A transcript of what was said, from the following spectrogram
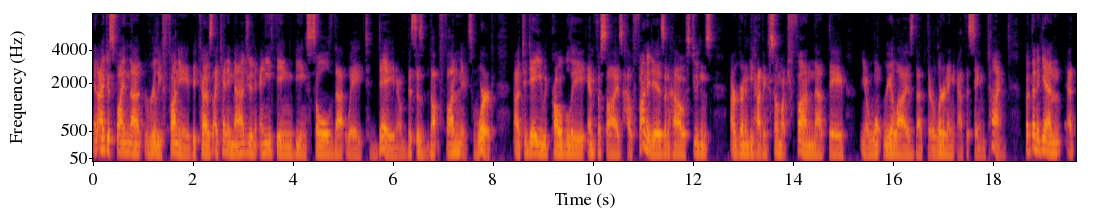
And I just find that really funny because I can't imagine anything being sold that way today. You know, this is not fun, it's work. Uh, today, you would probably emphasize how fun it is and how students are going to be having so much fun that they you know, won't realize that they're learning at the same time. But then again, at,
